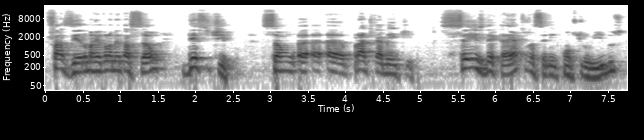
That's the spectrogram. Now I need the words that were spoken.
fazer uma regulamentação desse tipo. São uh, uh, praticamente seis decretos a serem construídos,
